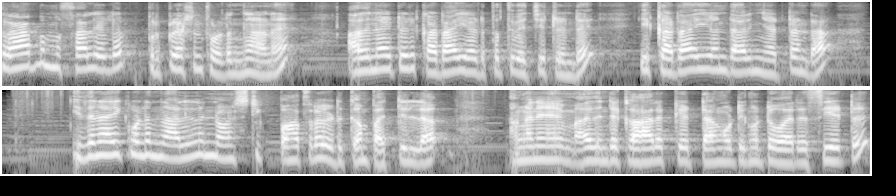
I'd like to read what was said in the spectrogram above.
ക്രാബ് മസാലയുടെ പ്രിപ്പറേഷൻ തുടങ്ങുകയാണ് അതിനായിട്ടൊരു കടായി അടുപ്പത്ത് വെച്ചിട്ടുണ്ട്. ഈ കടായി കണ്ടാലും ഞെട്ടണ്ട. ഇതിനായിക്കൊണ്ട് നല്ല നോൺ സ്റ്റിക്ക് പാത്രം എടുക്കാൻ പറ്റില്ല. അങ്ങനെ അതിന്റെ കാലൊക്കെ ഇട്ട് അങ്ങോട്ടും ഇങ്ങോട്ടും വരസിയിട്ട്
